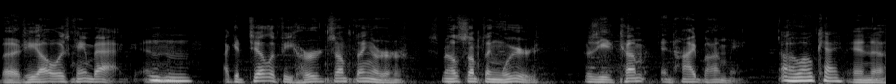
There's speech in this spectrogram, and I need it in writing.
but he always came back, and Mm-hmm. I could tell if he heard something or smelled something weird, because he'd come and hide by me. Oh, okay. And uh,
